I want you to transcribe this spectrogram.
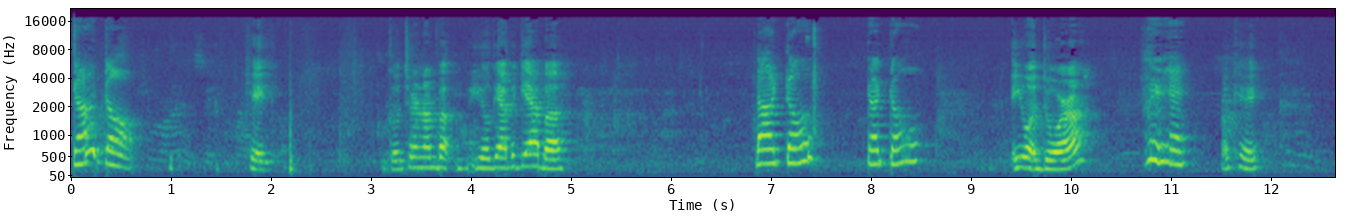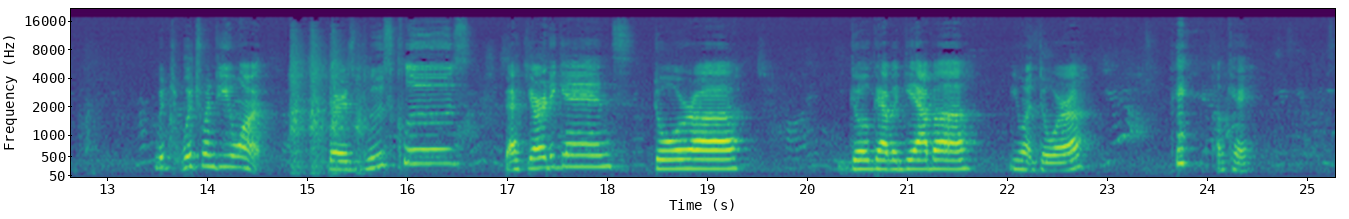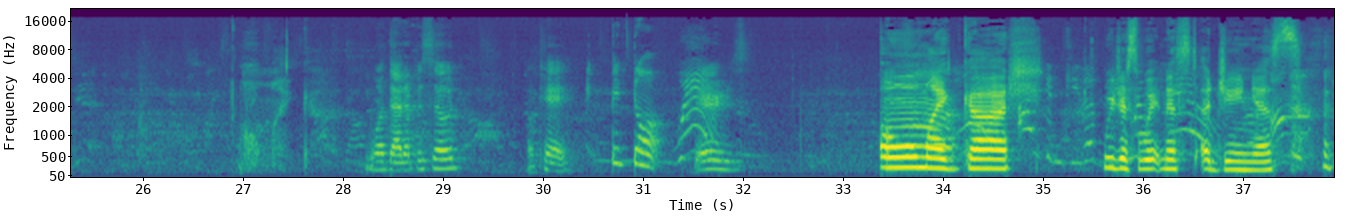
Dodo. Okay. Go turn on bu- Yo Gabba Gabba. Dodo. Dodo. You want Dora? Okay. Which which one do you want? There's Blue's Clues, Backyardigans, Dora, Yo Gabba Gabba. You want Dora? Okay. Oh my god. You want that episode? Okay. Dodo. There's Oh my gosh. We just witnessed a genius.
